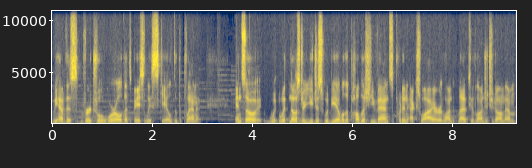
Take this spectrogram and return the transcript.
we have this virtual world that's basically scaled to the planet. And so w- with Nostr, Mhm. you just would be able to publish events, put an X, Y, or latitude, longitude on them,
